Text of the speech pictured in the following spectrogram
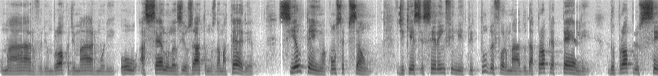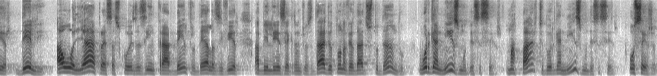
uma árvore, um bloco de mármore ou as células e os átomos da matéria, se eu tenho a concepção de que esse ser é infinito e tudo é formado da própria pele, do próprio ser dele, ao olhar para essas coisas e entrar dentro delas e ver a beleza e a grandiosidade, eu estou, na verdade, estudando o organismo desse ser, uma parte do organismo desse ser. Ou seja,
